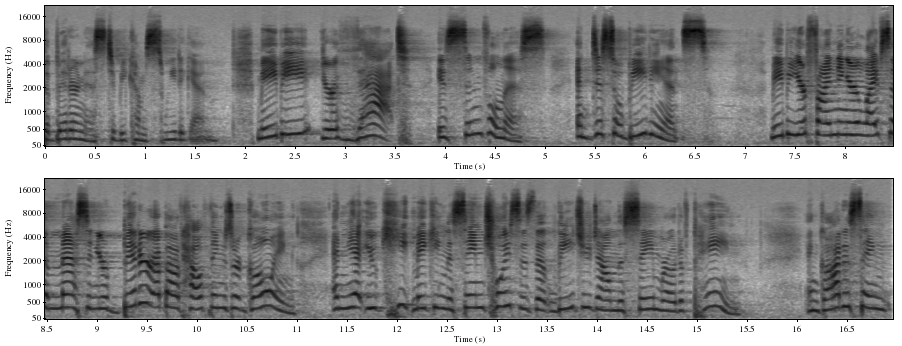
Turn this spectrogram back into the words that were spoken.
the bitterness to become sweet again. Maybe your that is sinfulness and disobedience. Maybe you're finding your life's a mess and you're bitter about how things are going, and yet you keep making the same choices that lead you down the same road of pain. And God is saying,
